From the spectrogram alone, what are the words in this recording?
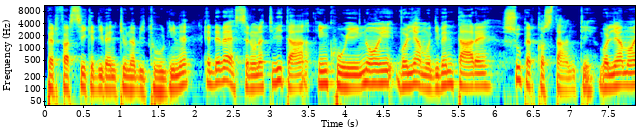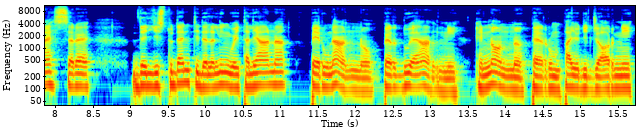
per far sì che diventi un'abitudine e deve essere un'attività in cui noi vogliamo diventare super costanti, vogliamo essere degli studenti della lingua italiana per un anno, per due anni e non per un paio di giorni,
